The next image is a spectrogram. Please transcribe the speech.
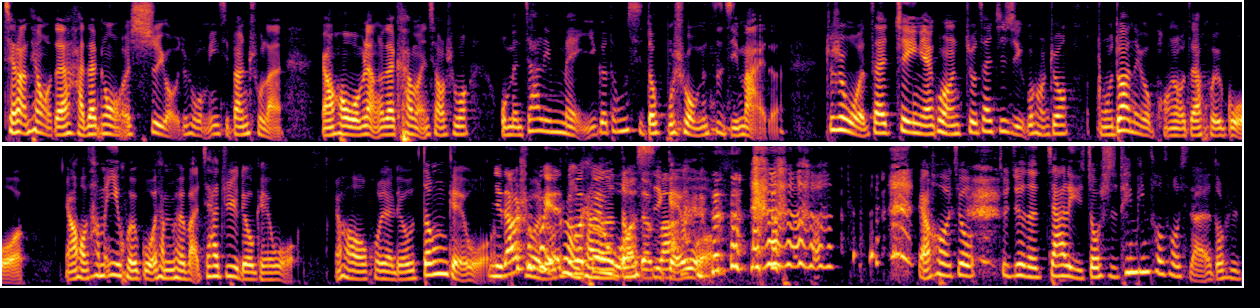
前两天我在还在跟我室友，就是我们一起搬出来，然后我们两个在开玩笑说，我们家里每一个东西都不是我们自己买的。就是我在这一年过程，就在这几个过程中，不断的有朋友在回国。然后他们一回国，他们就会把家具留给我，然后或者留灯给我，你当时不也这么对我的吗？然后就就觉得家里都是拼拼凑凑起来的，都是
